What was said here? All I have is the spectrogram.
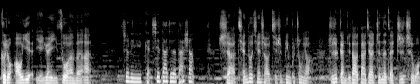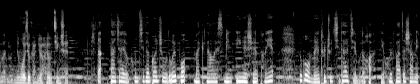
各种熬夜也愿意做完文案。这里感谢大家的打赏。是啊，钱多钱少其实并不重要，只是感觉到大家真的在支持我们，那我就感觉很有精神。是的，大家有空记得关注我的微博 Mike Nellis Smith 音乐学院庞燕。如果我们要推出其他的节目的话，也会发在上面。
